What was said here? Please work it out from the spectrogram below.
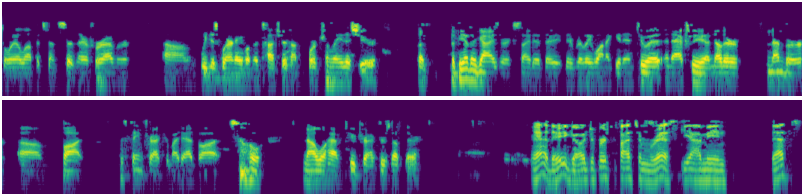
soil up. It's been sitting there forever. Um, we just weren't able to touch it, unfortunately, this year. But, but the other guys are excited. They, they really want to get into it. And actually another member, um, bought the same tractor my dad bought. So now we'll have two tractors up there. Yeah, there you go. Diversify some risk. Yeah, I mean, that's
